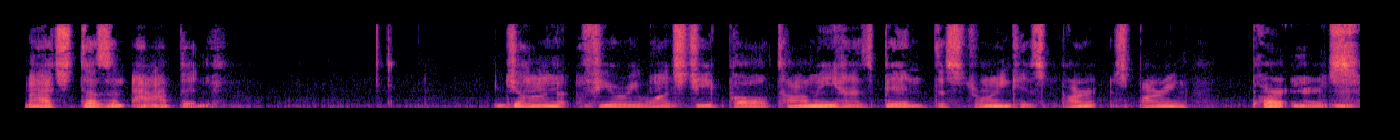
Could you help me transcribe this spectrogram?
match doesn't happen. John Fury wants Jake Paul. Tommy has been destroying his par- sparring partners.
